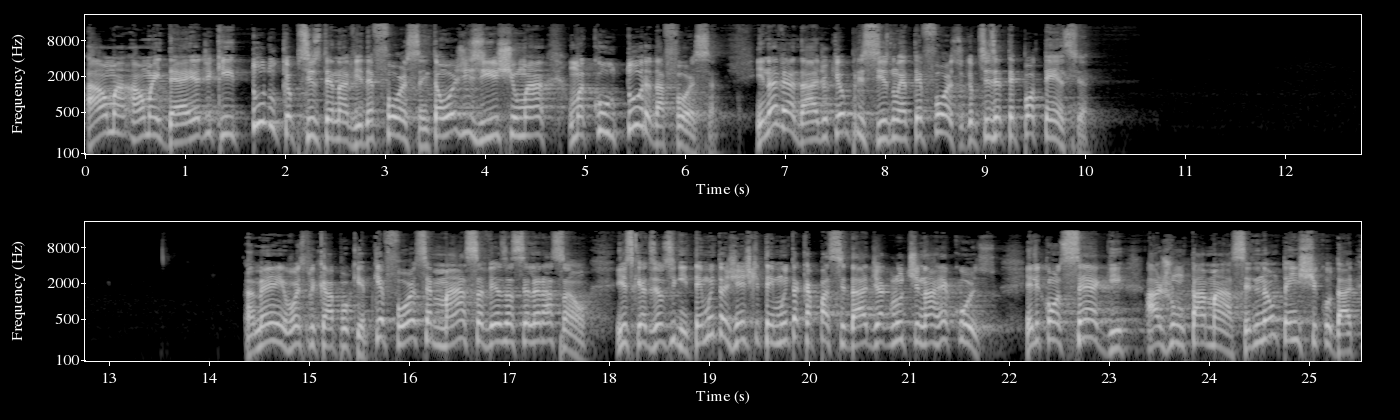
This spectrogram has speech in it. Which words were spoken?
há uma, há uma ideia de que tudo que eu preciso ter na vida é força. Então, hoje existe uma, uma cultura da força. E, na verdade, o que eu preciso não é ter força, o que eu preciso é ter potência. Amém? Eu vou explicar por quê. Porque força é massa vezes aceleração. Isso quer dizer o seguinte: tem muita gente que tem muita capacidade de aglutinar recursos. Ele consegue ajuntar massa, ele não tem dificuldade.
